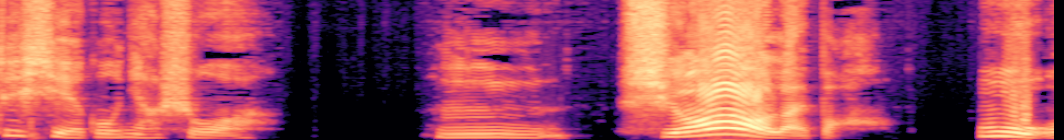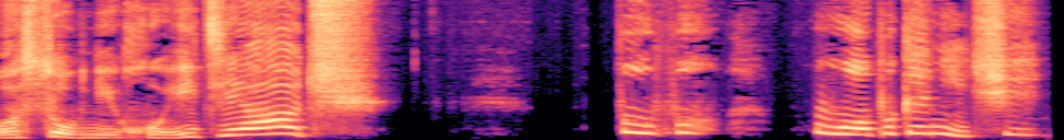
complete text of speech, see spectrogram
对雪姑娘说：“嗯，下来吧，我送你回家去。”不不，我不跟你去，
